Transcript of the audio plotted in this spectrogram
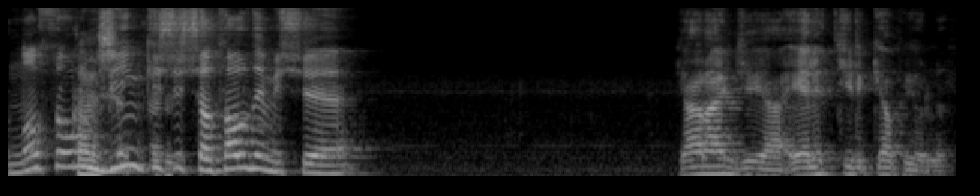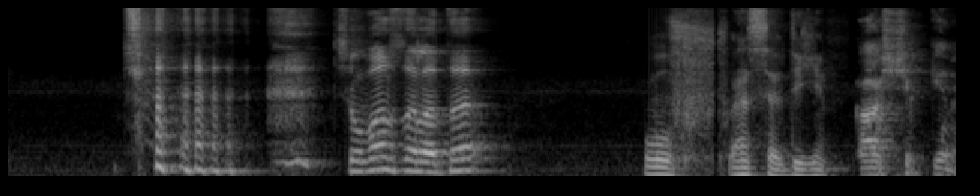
Nasıl oğlum Kaşık, bin kişi çatal demiş ya. Yalancı ya. Elitçilik yapıyorlar. Çoban salata. Of en sevdiğim. Kaşık yine.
